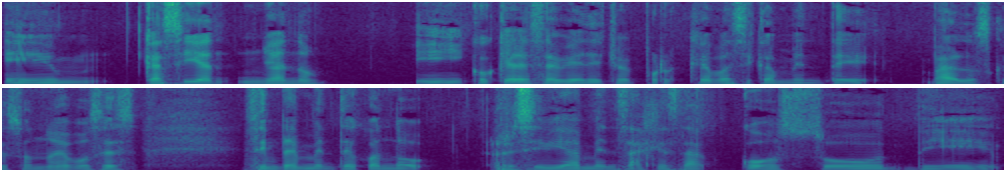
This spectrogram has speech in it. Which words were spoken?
Eh, casi ya, ya no. Y creo que les había dicho por qué básicamente para los que son nuevos es simplemente cuando recibía mensajes de acoso, de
